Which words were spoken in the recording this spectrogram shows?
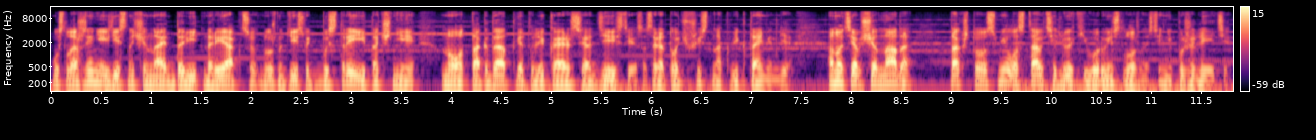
Усложнение здесь начинает давить на реакцию, нужно действовать быстрее и точнее, но тогда ты отвлекаешься от действия, сосредоточившись на квиктайминге. Оно тебе вообще надо? Так что смело ставьте легкий уровень сложности, не пожалеете.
